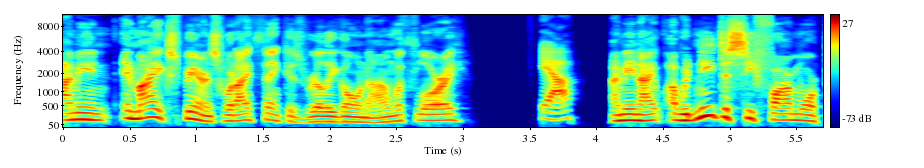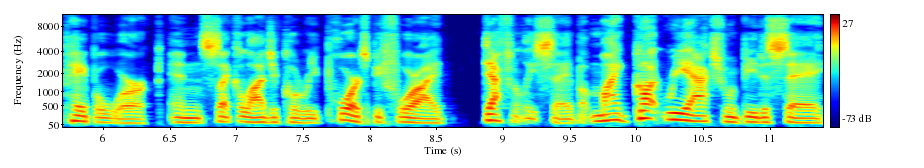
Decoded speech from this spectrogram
I mean, in my experience, what I think is really going on with Lori yeah I mean, I, I would need to see far more paperwork and psychological reports before I definitely say, but my gut reaction would be to say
